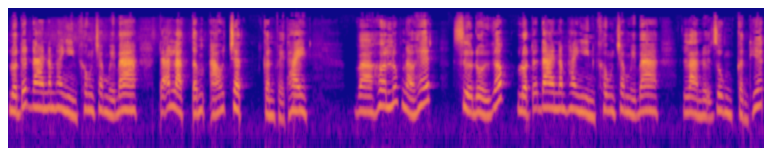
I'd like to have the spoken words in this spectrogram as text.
luật đất đai năm 2013 đã là tấm áo chật cần phải thay. Và hơn lúc nào hết, sửa đổi gấp luật đất đai năm 2013 là nội dung cần thiết.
